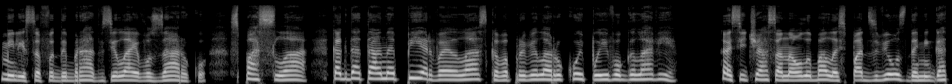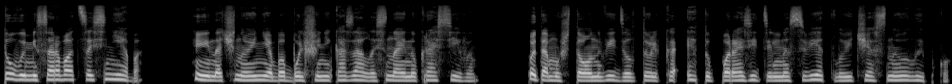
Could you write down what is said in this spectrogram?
Мелисса Фадебрат взяла его за руку, спасла. Когда-то она первая ласково провела рукой по его голове. А сейчас она улыбалась под звездами, готовыми сорваться с неба. И ночное небо больше не казалось Найну красивым, потому что он видел только эту поразительно светлую и честную улыбку.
